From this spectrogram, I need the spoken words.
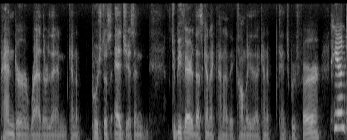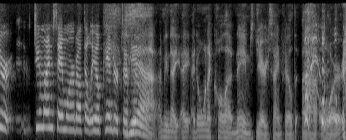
pander rather than kind of push those edges and to be fair, that's kind of kind of the comedy that I kind of tend to prefer. Pander, do you mind saying more about that, Leo? Pander to Yeah, I mean, I I, I don't want to call out names, Jerry Seinfeld, uh, or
